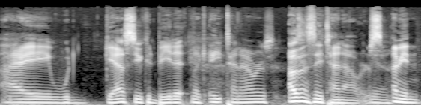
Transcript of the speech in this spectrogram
I would guess you could beat it. like eight, ten hours. I was gonna say ten hours. Yeah. I mean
